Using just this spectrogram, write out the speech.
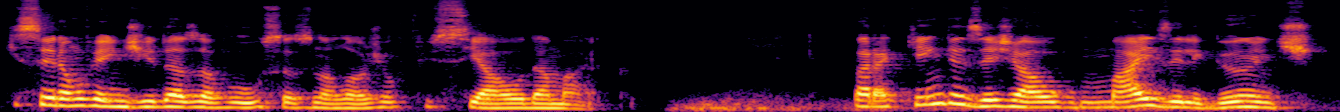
que serão vendidas avulsas na loja oficial da marca. Para quem deseja algo mais elegante,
